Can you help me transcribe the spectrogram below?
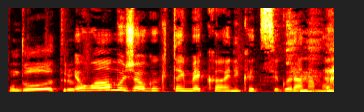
um do outro. Eu amo jogo que tem mecânica de segurar na mão.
